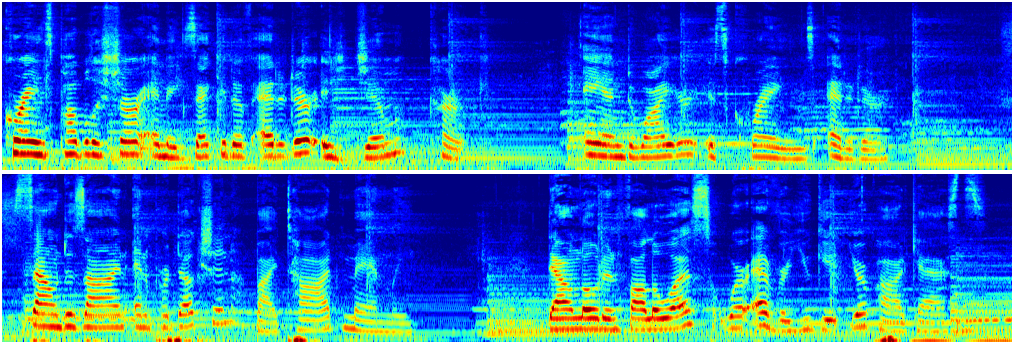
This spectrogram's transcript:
Crain's publisher and executive editor is Jim Kirk. Ann Dwyer is Crain's editor. Sound design and production by Todd Manley. Download and follow us wherever you get your podcasts.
